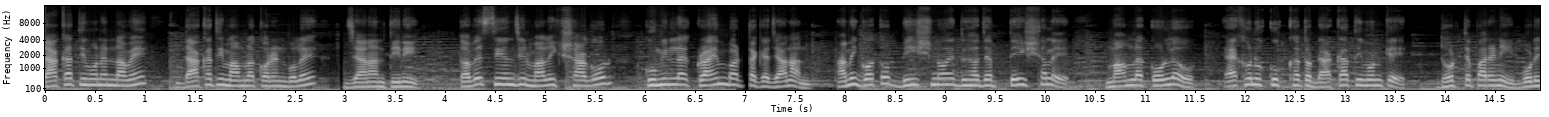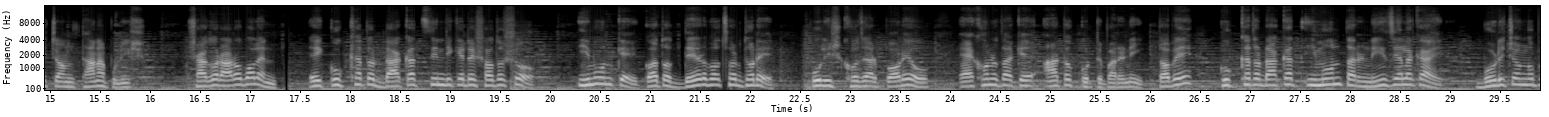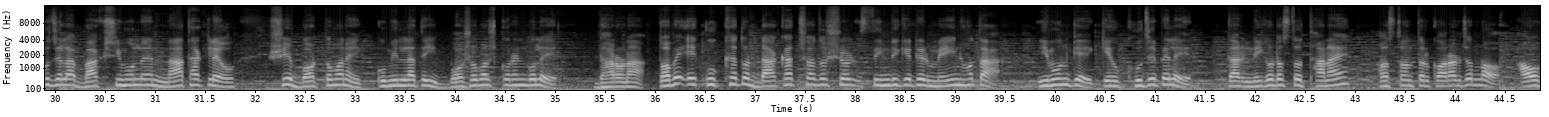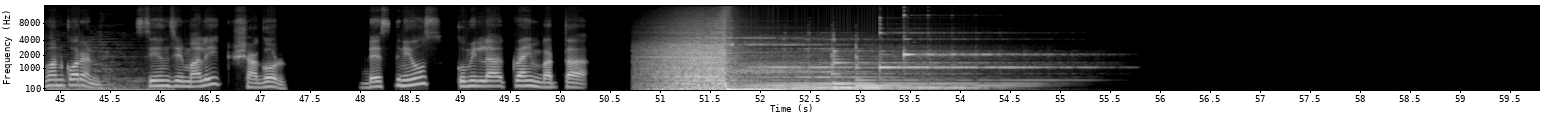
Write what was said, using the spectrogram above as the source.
ডাকাত ইমনের নামে ডাকাতি মামলা করেন বলে জানান তিনি। তবে সিএনজির মালিক সাগর কুমিল্লা ক্রাইম বার্তাকে জানান, আমি গত বিশ নয় দুই সালে মামলা করলেও এখনও কুখ্যাত ডাকাত ইমনকে ধরতে পারেনি বড়িচং থানা পুলিশ। সাগর আরও বলেন, এই কুখ্যাত ডাকাত সিন্ডিকেটের সদস্য ইমনকে গত দেড় বছর ধরে পুলিশ খোঁজার পরেও এখনও তাকে আটক করতে পারেনি। তবে কুখ্যাত ডাকাত ইমন তার নিজ এলাকায় বড়িচং উপজেলা বাক্সিমলে না থাকলেও সে বর্তমানে কুমিল্লাতেই বসবাস করেন বলে ধারণা। তবে এই কুখ্যাত ডাকাত সদস্যর সিন্ডিকেটের মেইন হতা ইমনকে কেউ খুঁজে পেলে তার নিকটস্থ থানায় হস্তান্তর করার জন্য আহ্বান করেন সিএনজির মালিক Sagar. Desk news, Cumilla crime বার্তা।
